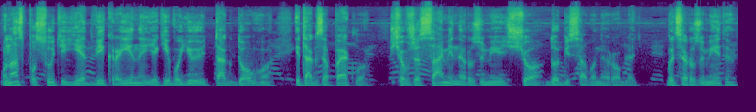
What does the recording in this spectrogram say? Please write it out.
У нас по суті є дві країни, які воюють так довго і так запекло, що вже самі не розуміють, що до біса вони роблять. Ви це розумієте?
